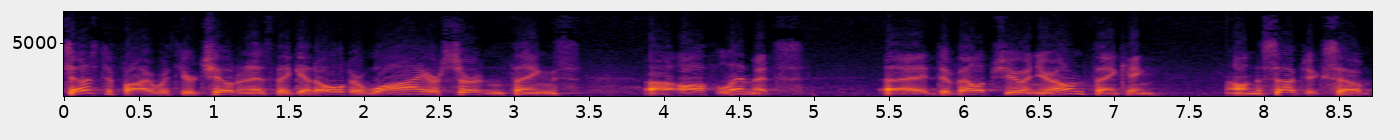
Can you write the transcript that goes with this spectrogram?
justify with your children as they get older why are certain things uh, off limits uh, develops you in your own thinking on the subject. So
